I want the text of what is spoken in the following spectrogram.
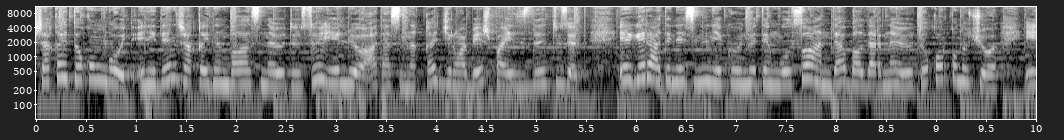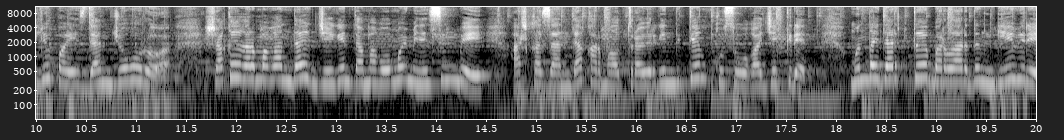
шакый токумгуйт энеден шакыйдын баласына өтүүсү элүү атасыныкы жыйырма беш пайызды түзөт. Эгер ата энесинин экөөүндө тең болсо анда балдарына өтүү коркунучу. Элүү пайыздан жогору. Шакый кармаганда жеген тамак оңой менен сиңбей. Ашказанда кармалып тура бергендиктен кусууга жеткирет. Мындай дартты барлардын кээ бири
